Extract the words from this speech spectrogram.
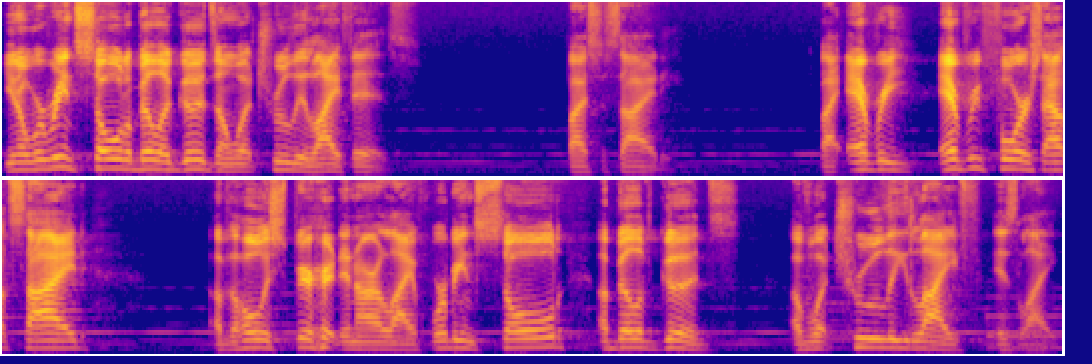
You know, we're being sold a bill of goods on what truly life is by society, by every, every force outside of the Holy Spirit in our life. We're being sold a bill of goods of what truly life is like.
